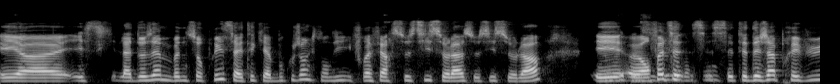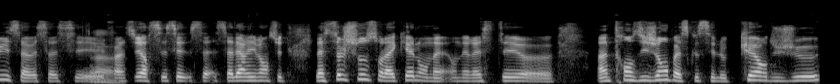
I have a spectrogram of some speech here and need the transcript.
Et, euh, et la deuxième bonne surprise, ça a été qu'il y a beaucoup de gens qui ont dit il faudrait faire ceci, cela, ceci, cela. Et euh, en fait, c'était déjà prévu et ça, ça c'est, Ah. enfin, c'est- ça, ça allait arriver ensuite. La seule chose sur laquelle on, a, on est resté euh, intransigeant parce que c'est le cœur du jeu.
